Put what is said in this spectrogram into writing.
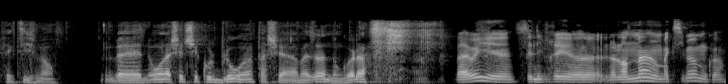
effectivement. Ben, nous, on l'achète chez Coolblue, hein, pas chez Amazon, donc voilà. Bah oui, euh, c'est livré euh, le lendemain au maximum, quoi.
